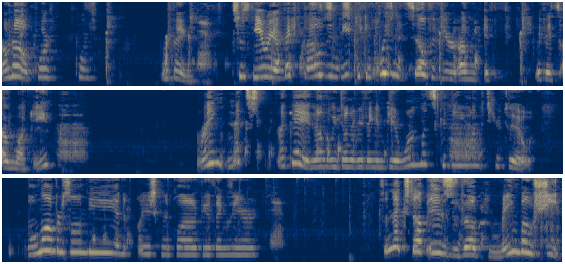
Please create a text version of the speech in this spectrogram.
Oh no, poor, poor, poor thing. Since the area affects clouds, it can poison itself if you're um if if it's unlucky. Right next, okay. Now that we've done everything in tier one, let's continue on to tier two. The lumber zombie, and I'm just gonna pull out a few things here. So next up is the rainbow sheep.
